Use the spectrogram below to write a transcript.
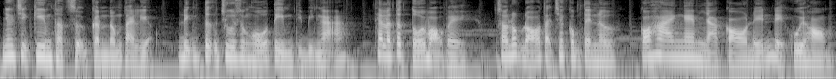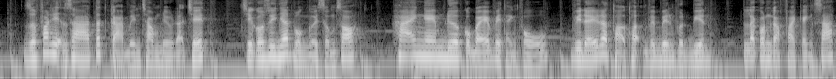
Nhưng chị Kim thật sự cần đống tài liệu, định tự chui xuống hố tìm thì bị ngã. Thế là tức tối bỏ về. Trong lúc đó tại chiếc container, có hai anh em nhà cò đến để khui hòm. Giờ phát hiện ra tất cả bên trong đều đã chết, chỉ có duy nhất một người sống sót. Hai anh em đưa cậu bé về thành phố, vì đấy là thỏa thuận với bên vượt biên, lại còn gặp phải cảnh sát,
